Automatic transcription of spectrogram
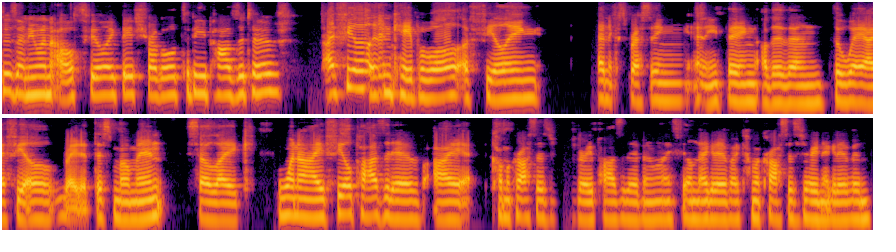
Does anyone else feel like they struggle to be positive? I feel incapable of feeling and expressing anything other than the way I feel right at this moment. So, like, when I feel positive, I come across as very positive, and when I feel negative, I come across as very. And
